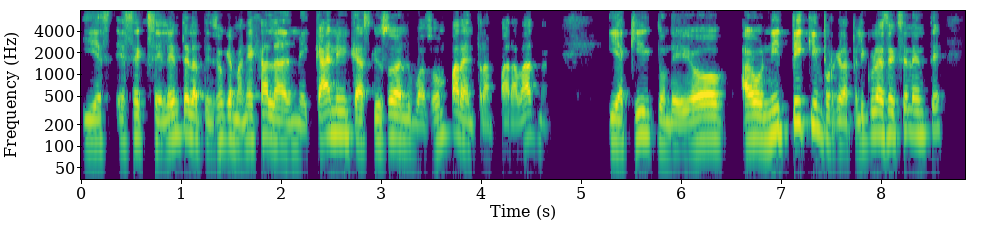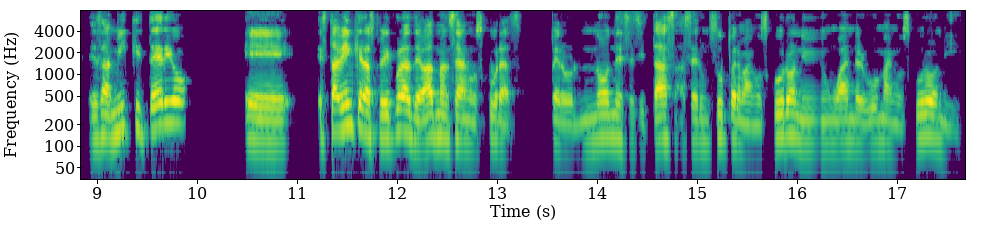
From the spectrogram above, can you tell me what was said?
y es, es excelente la atención que maneja, las mecánicas que usa el Guasón para entrar para Batman. Y aquí donde yo hago nitpicking, porque la película es excelente, es a mi criterio, eh, está bien que las películas de Batman sean oscuras, pero no necesitas hacer un Superman oscuro, ni un Wonder Woman oscuro, ni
